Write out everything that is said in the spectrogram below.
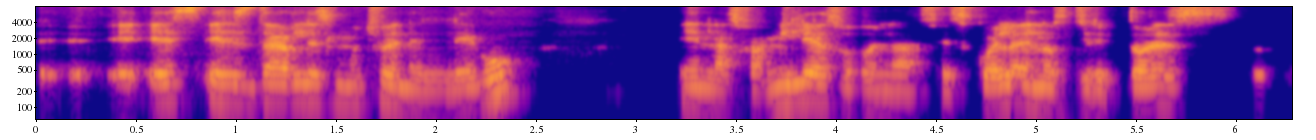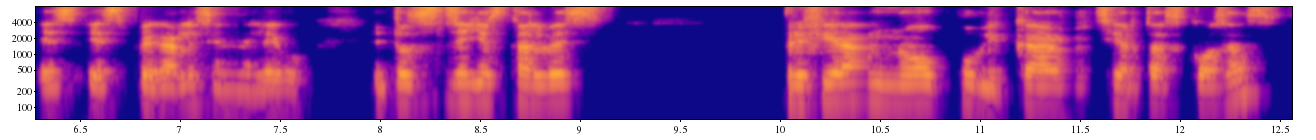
e, e, es, es, darles mucho en el ego, en las familias o en las escuelas, en los directores, es, es pegarles en el ego. Entonces ellos tal vez prefieran no publicar ciertas cosas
